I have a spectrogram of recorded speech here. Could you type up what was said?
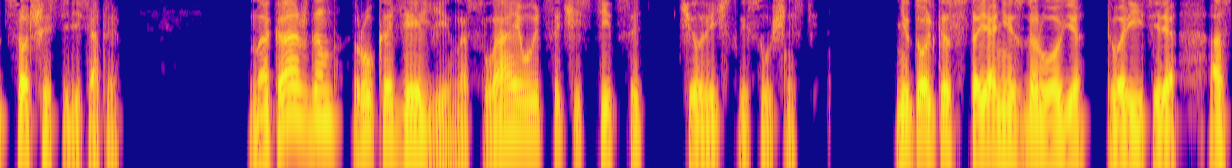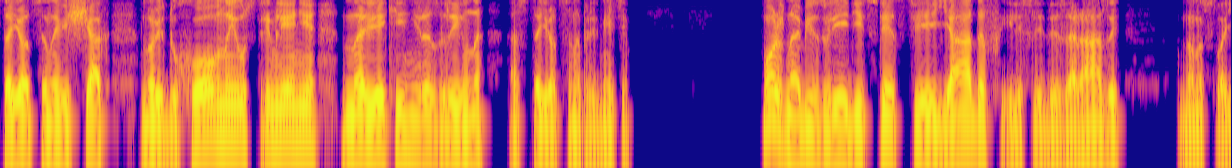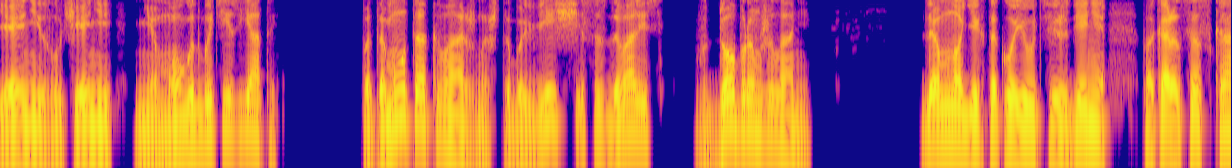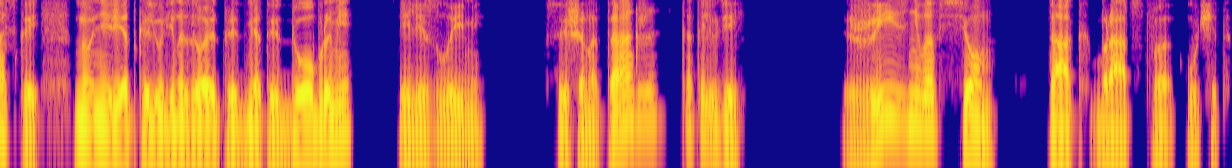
560. -е. На каждом рукоделье наслаиваются частицы человеческой сущности. Не только состояние здоровья творителя остается на вещах, но и духовное устремление навеки неразрывно остается на предмете. Можно обезвредить следствие ядов или следы заразы, но наслоения излучений не могут быть изъяты. Потому так важно, чтобы вещи создавались в добром желании. Для многих такое утверждение покажется сказкой, но нередко люди называют предметы добрыми или злыми, совершенно так же, как и людей. Жизнь во всем, так братство учит.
